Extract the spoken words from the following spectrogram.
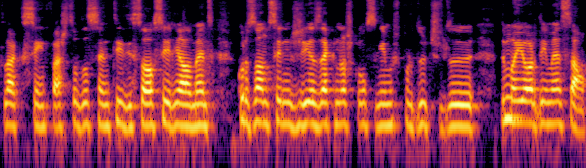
Claro que sim, faz todo o sentido e só assim realmente cruzando sinergias é que nós conseguimos produtos de, de maior dimensão.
